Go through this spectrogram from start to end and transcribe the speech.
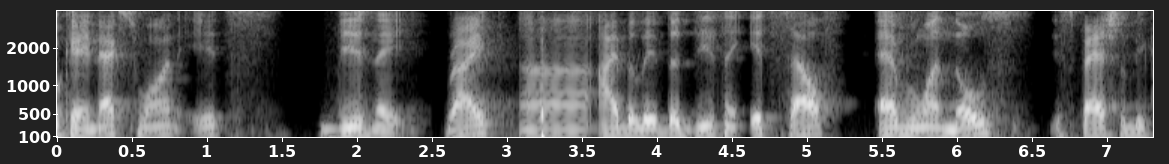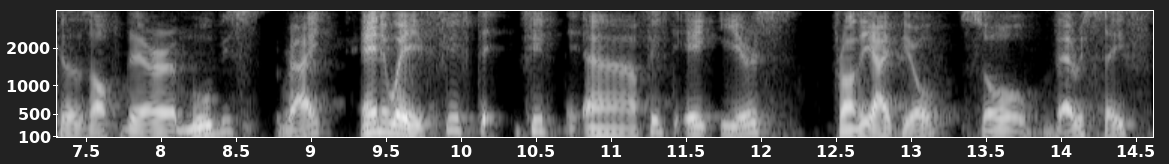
Okay, next one, it's Disney, right? Uh, I believe that Disney itself, everyone knows, especially because of their movies, right? Anyway, 50, 50, uh, 58 years from the IPO, so very safe,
